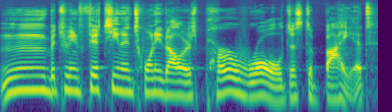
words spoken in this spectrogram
mm, between fifteen and twenty dollars per roll just to buy it,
